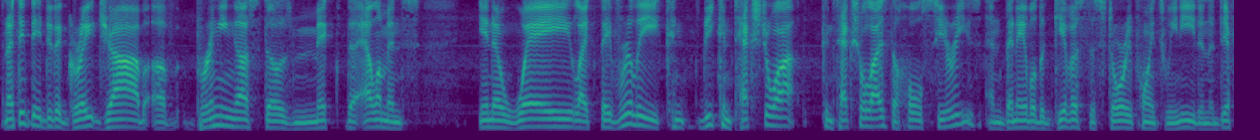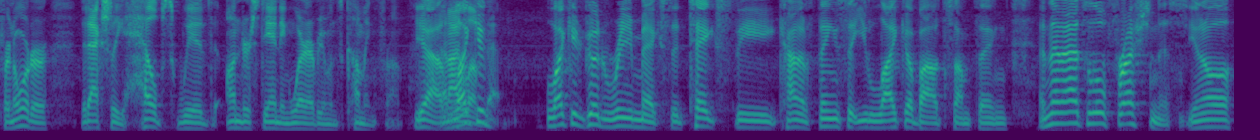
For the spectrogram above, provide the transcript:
and I think they did a great job of bringing us those mix the elements in a way like they've really con- recontextualized contextualized the whole series and been able to give us the story points we need in a different order that actually helps with understanding where everyone's coming from. Yeah, and I love that. Like a good remix. It takes the kind of things that you like about something, and then adds a little freshness. You know,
